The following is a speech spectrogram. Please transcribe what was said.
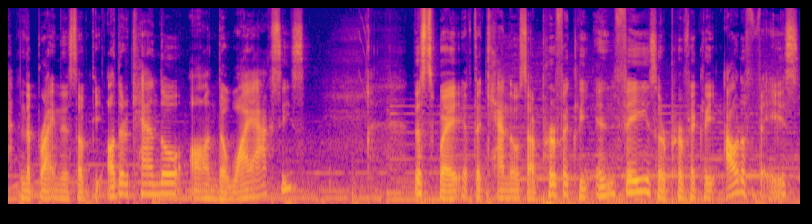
and the brightness of the other candle on the y-axis. This way, if the candles are perfectly in phase or perfectly out of phase,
